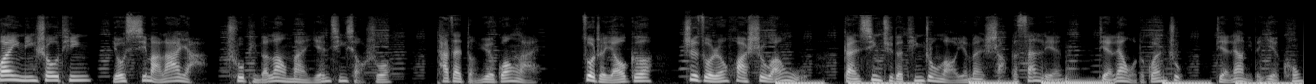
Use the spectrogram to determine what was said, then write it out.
欢迎您收听由喜马拉雅出品的浪漫言情小说《他在等月光来》，作者：姚哥，制作人：画师晚舞。感兴趣的听众老爷们，赏个三连，点亮我的关注，点亮你的夜空。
